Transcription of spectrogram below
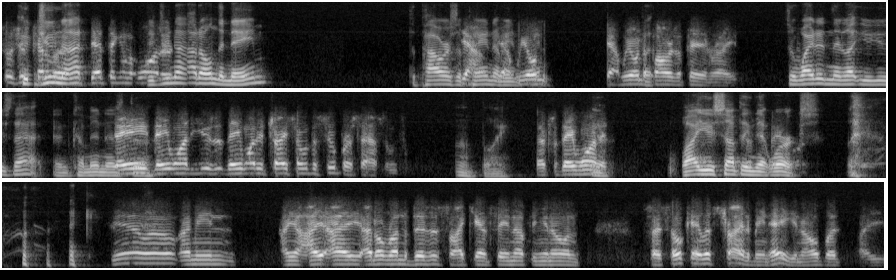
So Could kind you of a not- dead thing in the water. Did you not own the name? The Powers of yeah, Pain. I yeah, mean, we own, yeah, we own the powers of pain, right? so why didn't they let you use that and come in as They the? they wanted to use it. They wanted to try some of the super assassins. oh boy, That's what they wanted. why use something that works? Yeah, well, I mean, I, I I I don't run the business, so I can't say nothing, you know. And so I said, okay, let's try it. I mean, hey, you know, but I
